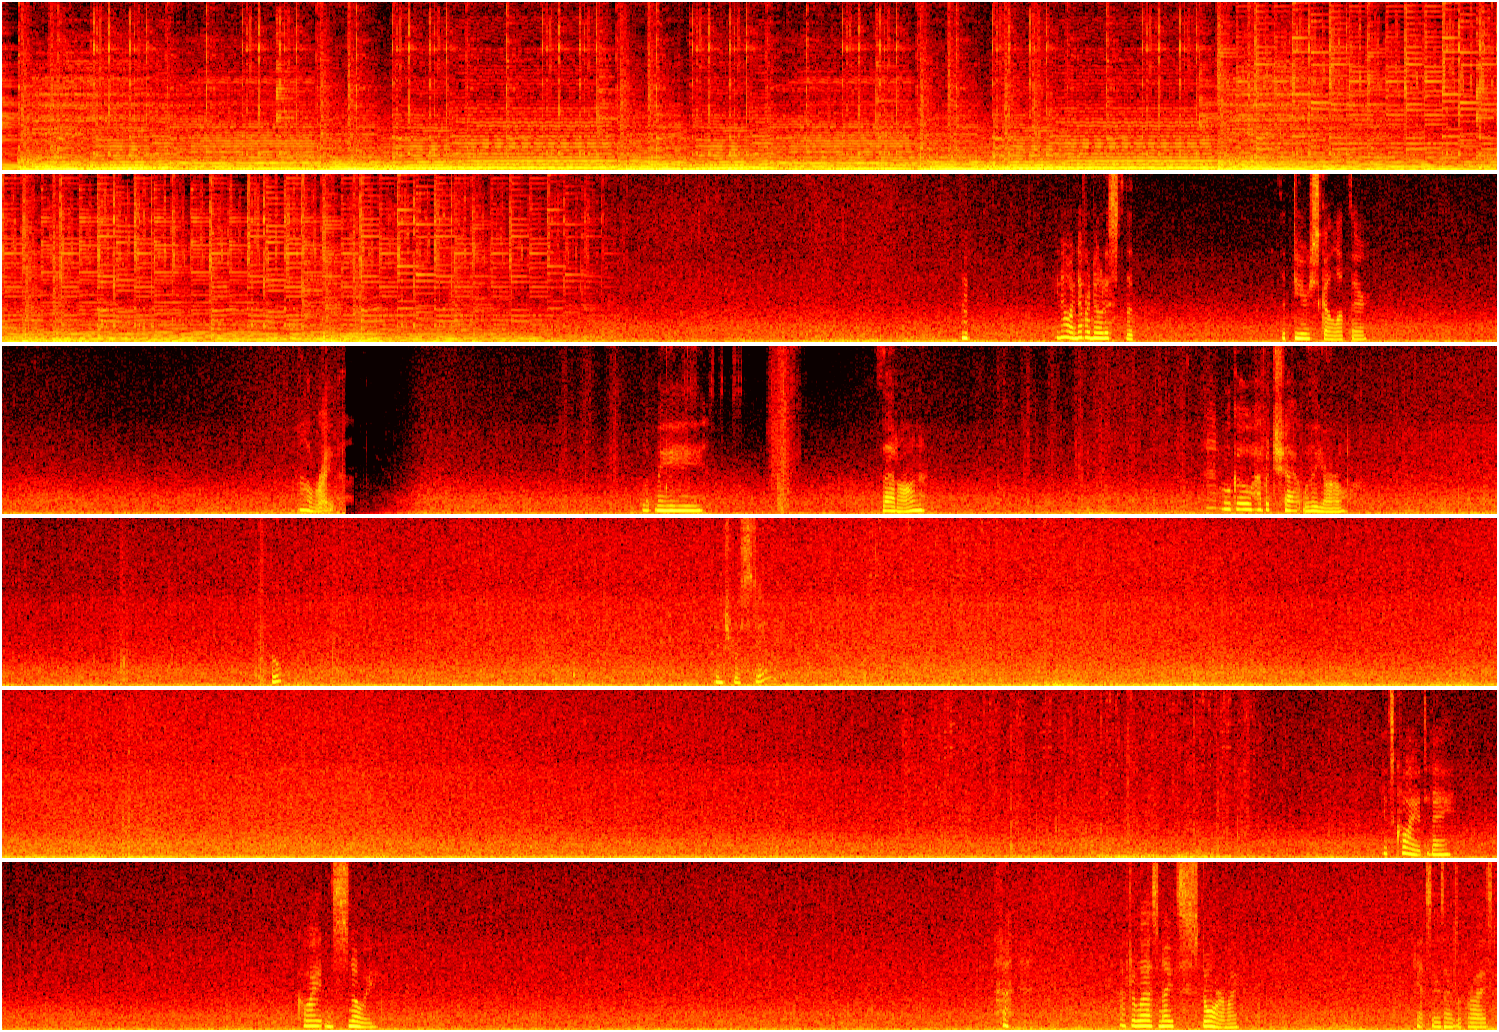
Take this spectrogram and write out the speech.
You know, I never noticed the the deer skull up there. All right. Let me that on. And we'll go have a chat with a Jarl. Interesting. It's quiet today. Quiet and snowy. After last night's storm, I can't say as I'm surprised.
